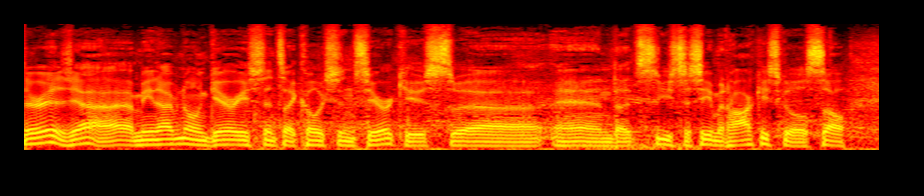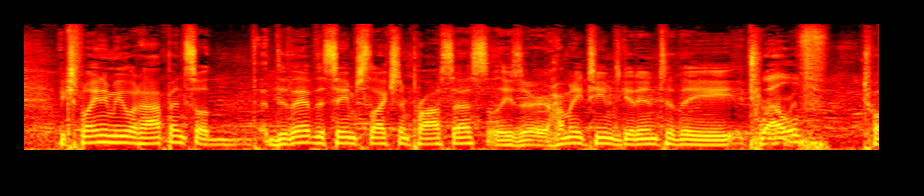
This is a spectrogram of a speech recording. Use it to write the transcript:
There is, yeah. I mean, I've known Gary since I coached in Syracuse, uh, and I used to see him at hockey schools. So, explain to me what happened. So, do they have the same selection process? Is there how many teams get into the Twelve. Tournament?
